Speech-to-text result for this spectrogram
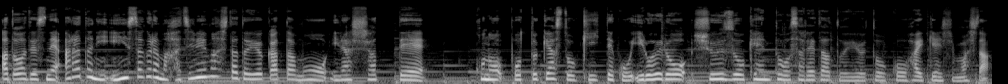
あとはですね、新たにインスタグラム始めましたという方もいらっしゃって、このポッドキャストを聞いてこういろいろシューズを検討されたという投稿を拝見しました。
